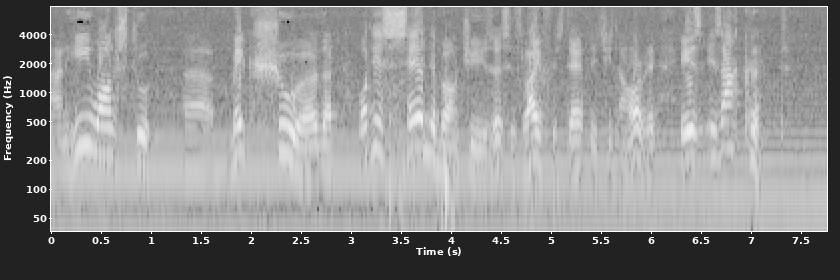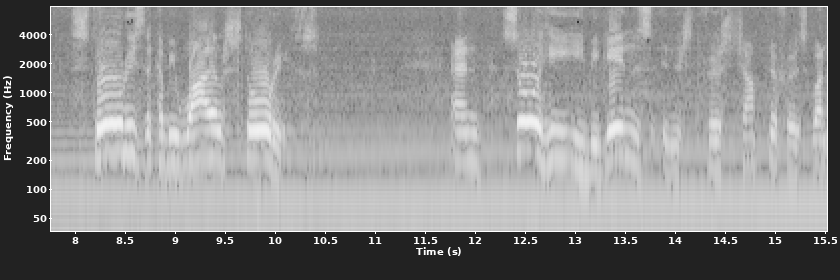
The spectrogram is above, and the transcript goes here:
And he wants to uh, make sure that what is said about Jesus, his life, his death, his and all of it, is, is accurate. Stories that can be wild stories. And so he, he begins in this first chapter, verse 1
